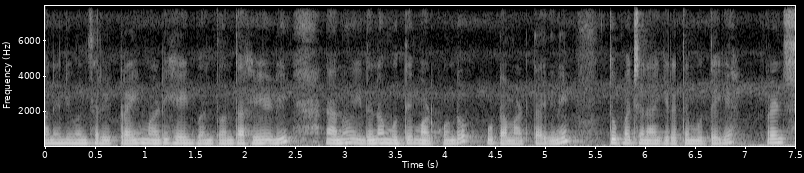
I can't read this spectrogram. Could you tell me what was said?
ಮನೇಲಿ ಒಂದು ಸರಿ ಟ್ರೈ ಮಾಡಿ ಹೇಗೆ ಬಂತು ಅಂತ ಹೇಳಿ ನಾನು ಇದನ್ನು ಮುದ್ದೆ ಮಾಡಿಕೊಂಡು ಊಟ ಮಾಡ್ತಾಯಿದ್ದೀನಿ ತುಂಬ ಚೆನ್ನಾಗಿರುತ್ತೆ ಮುದ್ದೆಗೆ. ಫ್ರೆಂಡ್ಸ್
